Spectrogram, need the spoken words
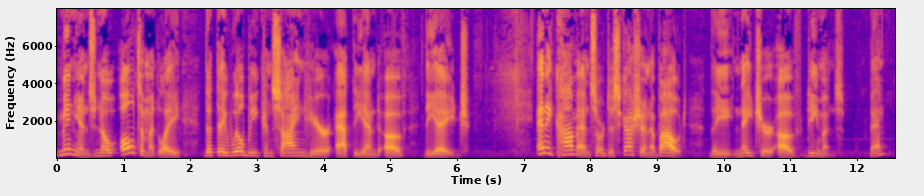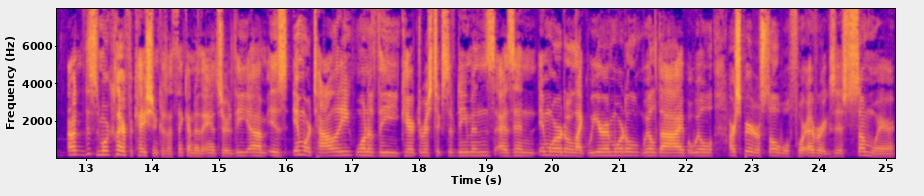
minions know ultimately that they will be consigned here at the end of the age. Any comments or discussion about the nature of demons? Ben? Uh, this is more clarification because I think I know the answer. The um, is immortality one of the characteristics of demons, as in immortal, like we are immortal, we'll die, but will our spirit or soul will forever exist somewhere.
